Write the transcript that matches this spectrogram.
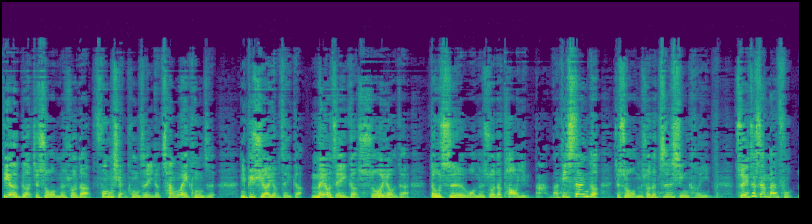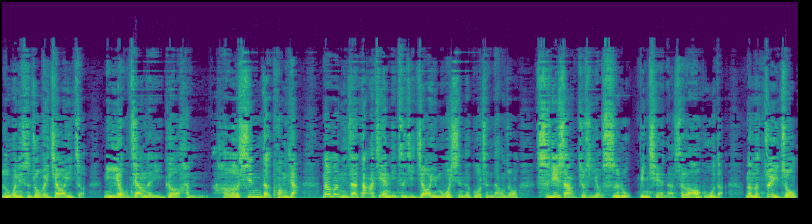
第二个就是我们说的风险控制，也就仓位控制，你必须要有这个，没有这一个，所有的都是我们说的泡影啊。那第三个就是我们说的知行合一。所以这三板斧，如果你是作为交易者，你有这样的一个很核心的框架，那么你在搭建你自己交易模型的过程当中，实际上就是有思路，并且呢是牢固的。那么最终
